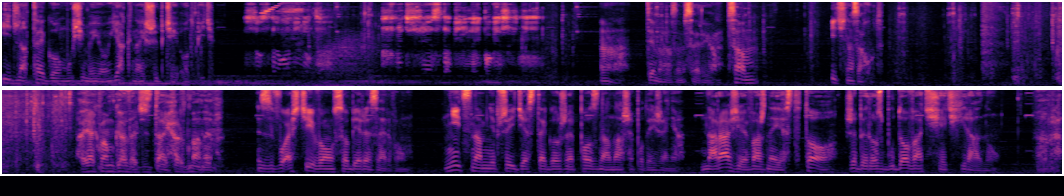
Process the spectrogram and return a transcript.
I dlatego musimy ją jak najszybciej odbić. Została minuta. Chwyć się stabilnej powierzchni. A, tym razem serio. Sam idź na zachód. A jak mam gadać z Die Hardmanem? Z właściwą sobie rezerwą. Nic nam nie przyjdzie z tego, że pozna nasze podejrzenia. Na razie ważne jest to, żeby rozbudować sieć chiralną. Dobra.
